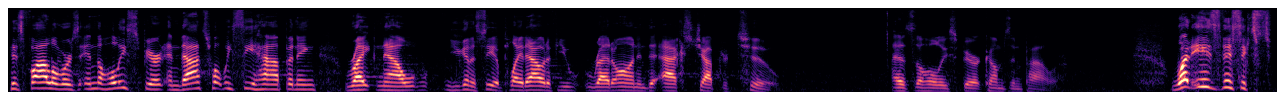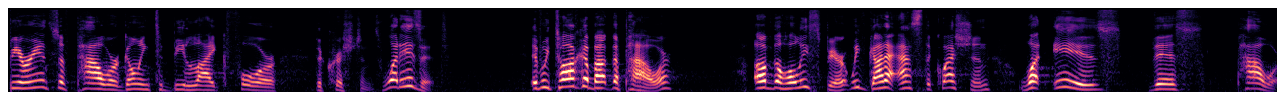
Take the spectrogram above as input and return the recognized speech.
his followers in the Holy Spirit, and that's what we see happening right now. You're going to see it played out if you read on into Acts chapter 2 as the Holy Spirit comes in power. What is this experience of power going to be like for the Christians? What is it? If we talk about the power of the Holy Spirit, we've got to ask the question what is this power?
